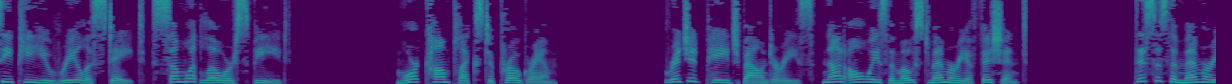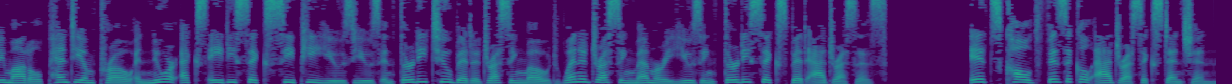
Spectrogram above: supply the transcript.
CPU real estate, somewhat lower speed. More complex to program. Rigid page boundaries, not always the most memory efficient, this is the memory model Pentium Pro and newer x86 CPUs use in 32-bit addressing mode when addressing memory using 36-bit addresses. It's called physical address extension.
